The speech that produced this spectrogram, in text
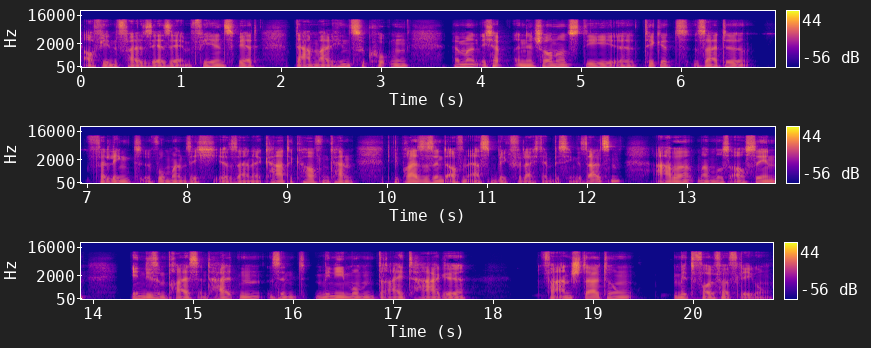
Auf jeden Fall sehr, sehr empfehlenswert, da mal hinzugucken. Wenn man, ich habe in den Shownotes die äh, Ticketseite verlinkt, wo man sich äh, seine Karte kaufen kann. Die Preise sind auf den ersten Blick vielleicht ein bisschen gesalzen, aber man muss auch sehen, in diesem Preis enthalten sind Minimum drei Tage Veranstaltung mit Vollverpflegung.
